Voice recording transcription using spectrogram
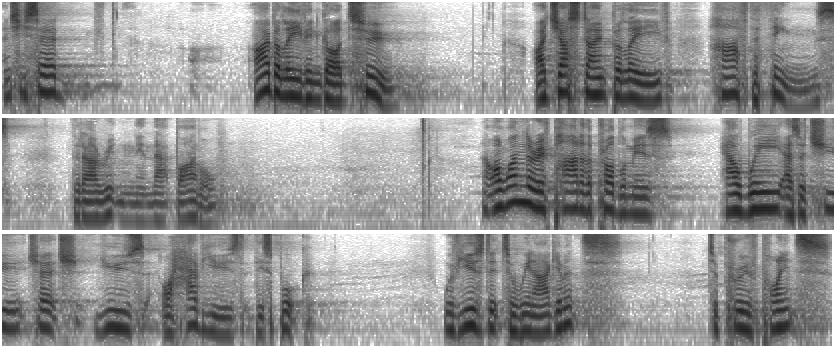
And she said, I believe in God too. I just don't believe half the things that are written in that Bible. Now, I wonder if part of the problem is how we as a church use or have used this book. We've used it to win arguments to prove points,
